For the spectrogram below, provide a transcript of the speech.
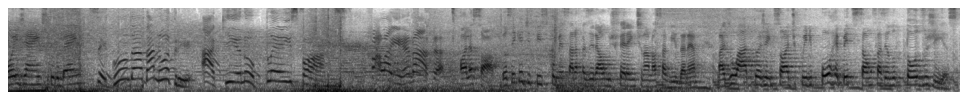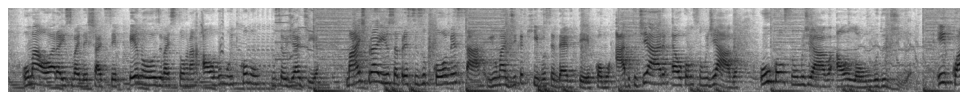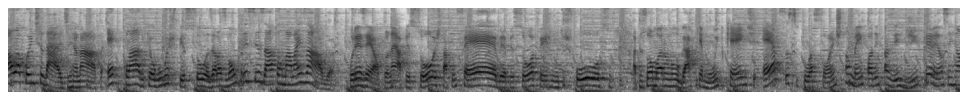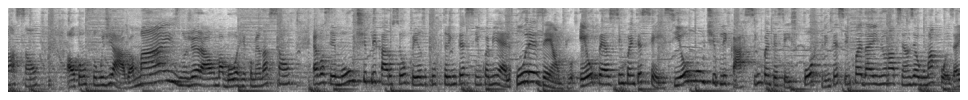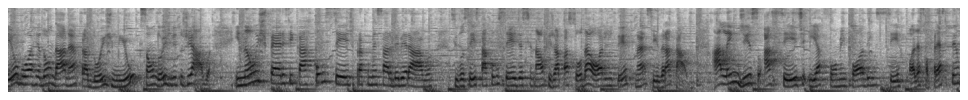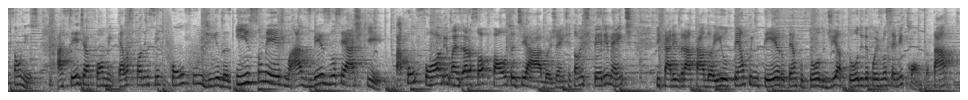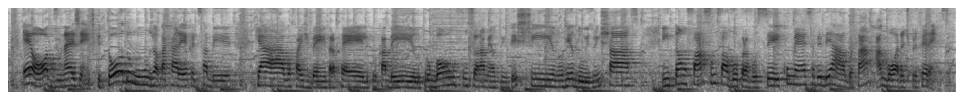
Oi, gente, tudo bem? Segunda da Nutri, aqui no Play Sports. Fala aí, Renata! Olha só, eu sei que é difícil começar a fazer algo diferente na nossa vida, né? Mas o hábito a gente só adquire por repetição, fazendo todos os dias. Uma hora isso vai deixar de ser penoso e vai se tornar algo muito comum no seu dia a dia. Mas para isso é preciso começar. E uma dica que você deve ter como hábito diário é o consumo de água. O consumo de água ao longo do dia. E qual a quantidade, Renata? É claro que algumas pessoas elas vão precisar tomar mais água. Por exemplo, né, a pessoa está com febre, a pessoa fez muito esforço, a pessoa mora num lugar que é muito quente. Essas situações também podem fazer diferença em relação ao consumo de água. Mas, no geral, uma boa recomendação é você multiplicar o seu peso por 35 ml. Por exemplo, eu peso 56. Se eu multiplicar 56 por 35, vai dar em 1900 e alguma coisa. Aí eu vou arredondar, né, para 2000, que são 2 litros de água. E não espere ficar com sede para começar a beber água. Se você está com sede, é sinal que já passou da hora de ter, né, se hidratado. Além disso, a sede e a fome podem ser, olha só, presta atenção nisso. A sede e a fome, elas podem ser confundidas. Isso mesmo, às vezes você acha que tá com fome, mas era só falta de água, gente. Então experimente ficar hidratado aí o tempo inteiro, o tempo todo, o dia todo e depois você me conta, tá? É óbvio, né, gente, que todo mundo já tá careca de saber que a água faz bem para a pele, para o cabelo, para bom funcionamento do intestino, reduz o inchaço. Então, faça um favor para você e comece a beber água, tá? Agora de preferência.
